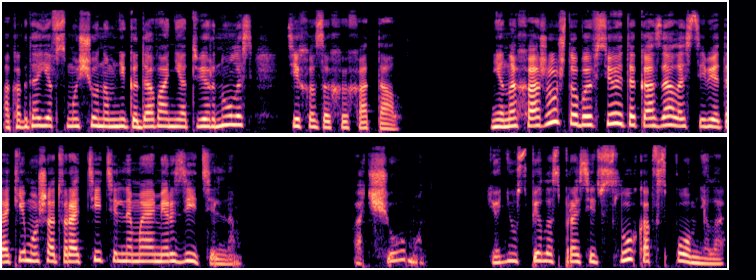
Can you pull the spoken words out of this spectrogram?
а когда я в смущенном негодовании отвернулась, тихо захохотал. «Не нахожу, чтобы все это казалось тебе таким уж отвратительным и омерзительным». «О чем он?» Я не успела спросить вслух, как вспомнила.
